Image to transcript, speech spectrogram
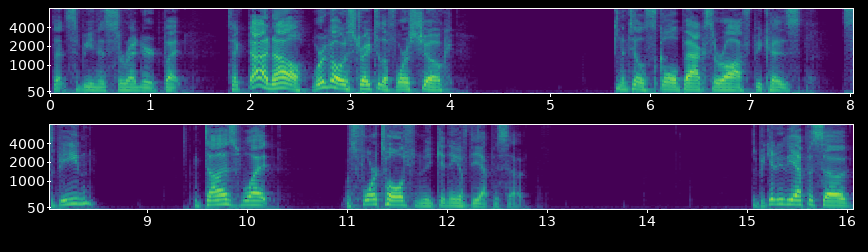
that Sabine has surrendered, but it's like, no, no, we're going straight to the force choke until Skoll backs her off because Sabine does what was foretold from the beginning of the episode. The beginning of the episode,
